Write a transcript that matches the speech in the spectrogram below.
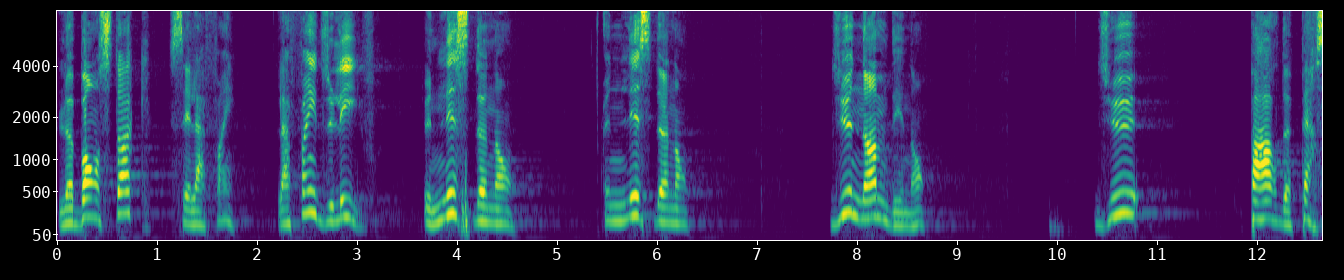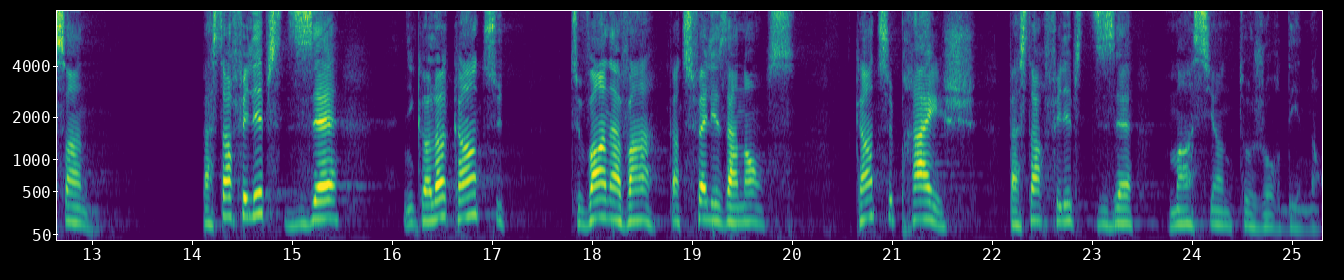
le bon stock, c'est la fin, la fin du livre, une liste de noms, une liste de noms. Dieu nomme des noms. Dieu parle de personnes. Pasteur Phillips disait, Nicolas, quand tu tu vas en avant quand tu fais les annonces. Quand tu prêches, Pasteur Phillips disait, mentionne toujours des noms.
